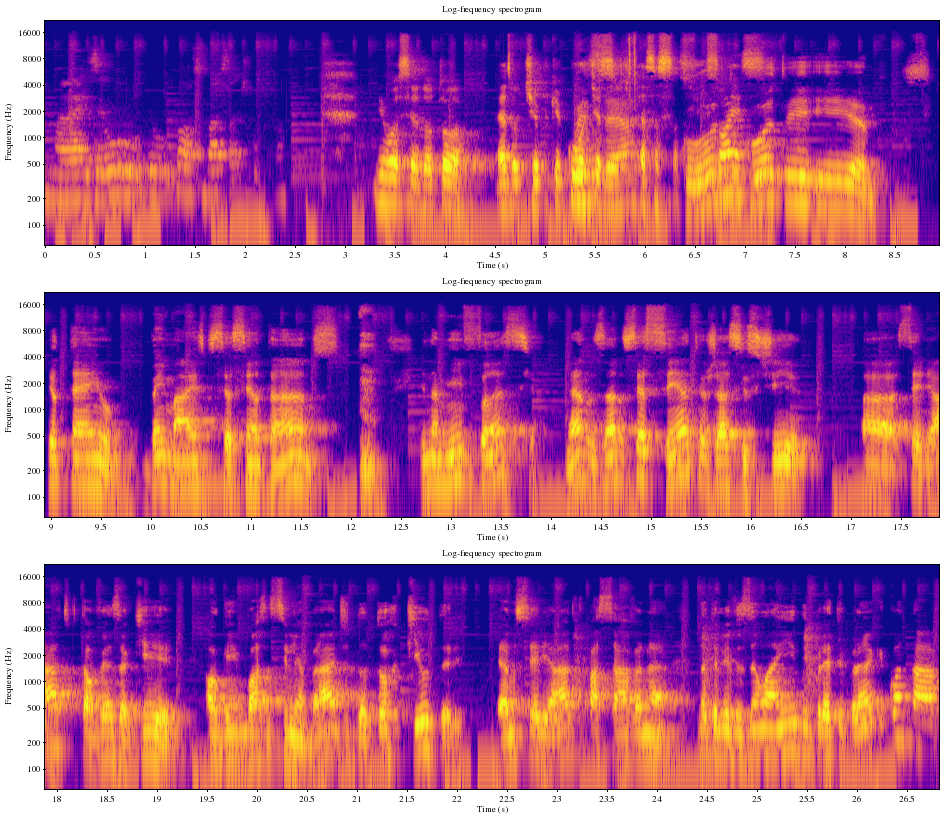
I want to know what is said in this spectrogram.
Mas eu, eu gosto bastante do E você, doutor? É do tipo que curte é, essas curto, ficções? Curto e, e eu tenho bem mais de 60 anos e na minha infância, né, nos anos 60 eu já assisti uh, seriados que talvez aqui alguém possa se lembrar de Dr. Kildare. Era um seriado que passava na, na televisão ainda em preto e branco e contava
